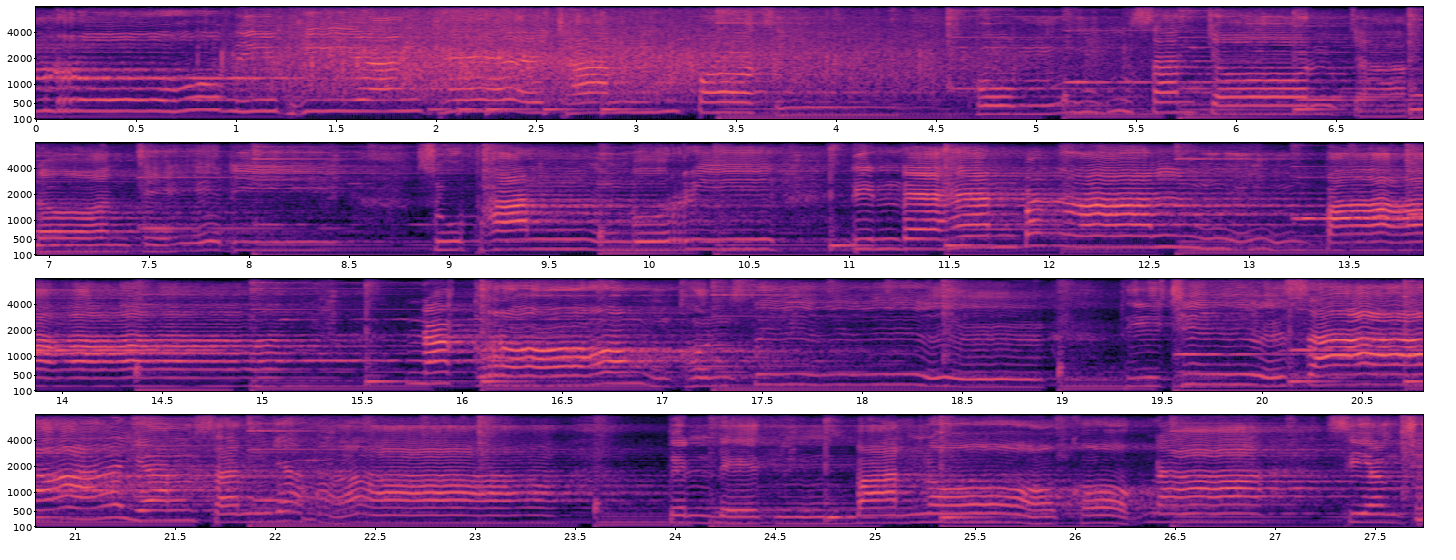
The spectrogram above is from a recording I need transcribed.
ความรู้มีเพียงแค่ชั้นป .4 ผมสั้นจรจากดอนเจดี สุพรรณบุรี ดินแดนบ้านป่า นักร้องคนซื่อที่ชื่อสายันสัญญา เป็นเด็กบ้านนอกคอกนา เสียงโช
